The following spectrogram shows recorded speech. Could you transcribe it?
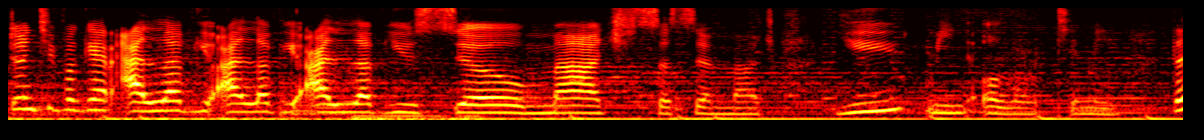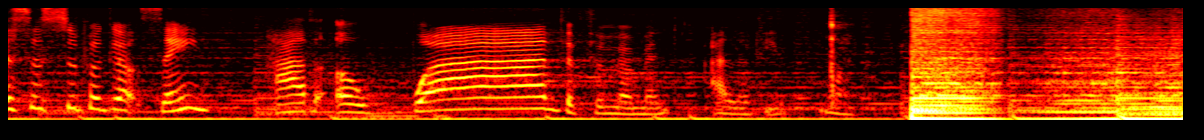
Don't you forget I love you. I love you. I love you so much, so so much. You mean a lot to me. This is Supergirl saying, have a wonderful moment. I love you. Thank you.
